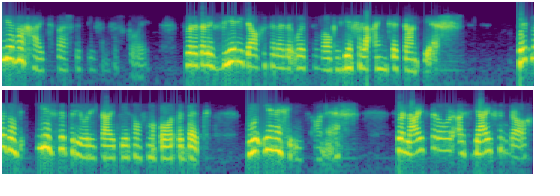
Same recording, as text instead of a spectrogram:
ewigheidsperspektief in verskyn. Sodat hulle weer die dag as hulle hulle oë toemaak, leef hulle eintlik dan eers. Dit moet ons eerste prioriteit wees om vir mekaar te bid bo enigiets anders. So luisteraar, as jy vandag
